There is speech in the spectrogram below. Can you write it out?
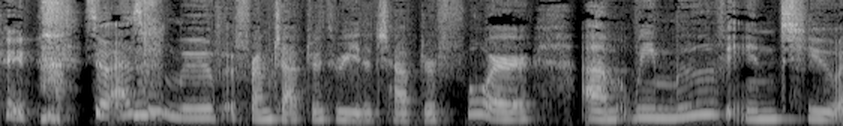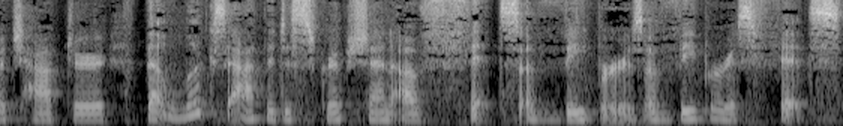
great. So as we move from chapter three to chapter four, um, we move into a chapter that looks at the description of fits, of vapors, of vaporous fits,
